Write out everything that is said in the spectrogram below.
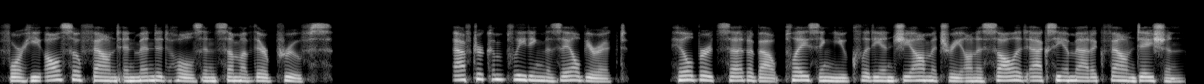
for he also found and mended holes in some of their proofs. After completing the Zählbericht, Hilbert set about placing Euclidean geometry on a solid axiomatic foundation.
